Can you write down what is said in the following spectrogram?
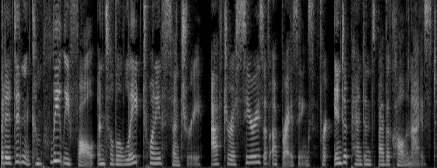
but it didn't completely fall until the late 20th century after a series of uprisings for independence by the colonized.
